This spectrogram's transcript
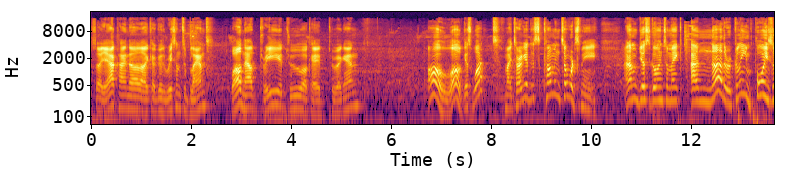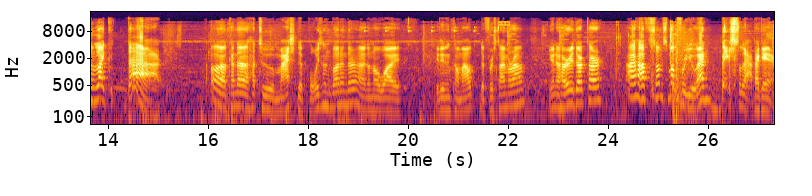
So yeah, kinda like a good reason to blend. Well, now three, two, okay, two again. Oh, well, guess what? My target is coming towards me. And I'm just going to make another clean poison like that. Oh, I kinda had to mash the poison button there. I don't know why it didn't come out the first time around. You in a hurry, Doctor? I have some smoke for you and bitch slap again.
